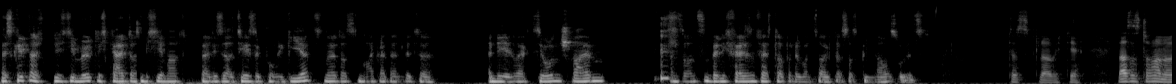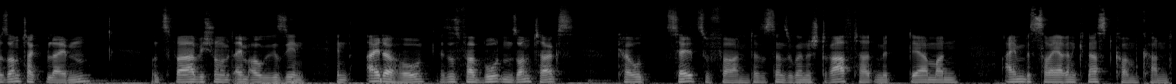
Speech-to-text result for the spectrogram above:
es gibt natürlich die Möglichkeit, dass mich jemand bei dieser These korrigiert. Ne? Das mag er dann bitte an die Redaktion schreiben. Ansonsten bin ich felsenfest davon überzeugt, dass das genauso ist. Das glaube ich dir. Lass uns doch mal beim Sonntag bleiben. Und zwar habe ich schon mal mit einem Auge gesehen. In Idaho ist es verboten, sonntags Karussell zu fahren. Das ist dann sogar eine Straftat, mit der man ein bis zwei Jahre in den Knast kommen kann.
